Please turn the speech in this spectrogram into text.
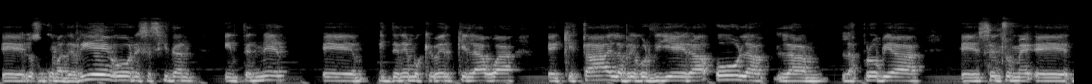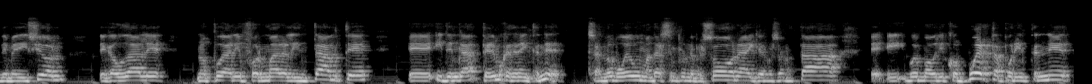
Eh, los sistemas de riego necesitan internet, eh, y tenemos que ver que el agua que está en la precordillera o la, las propias eh, centros eh, de medición de caudales nos puedan informar al instante eh, y tenga, tenemos que tener internet. O sea, no podemos mandar siempre una persona y que la persona está, y podemos abrir con puertas por internet.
